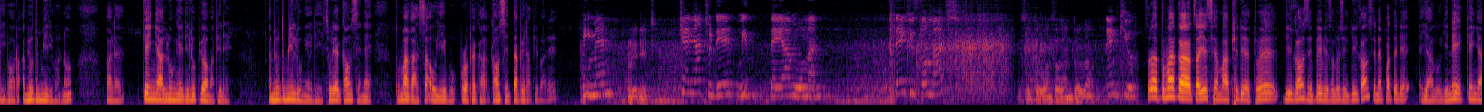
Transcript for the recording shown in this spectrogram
တွေပေါ့တော့အမျိုးသမီးတွေပေါ့နော်ဗာလဲ ကင်ညာလူငယ်တွေလို့ပြောရမှာဖြစ်တယ်အမျိုးသမီးလူငယ်တွေဆိုတဲ့ခေါင်းစဉ်နဲ့သူမကစာအုပ်ရေးဖို့ prophet ကခေါင်းစဉ်တက်ပေးတာဖြစ်ပါတယ် Amen. Read it. Kenya today with the young woman. Thank you so much. This is the one thousand dollar. Thank you. ဆိုတော့သူမကစာရေးဆရာမဖြစ်တဲ့အတွက်ဒီခေါင်းစဉ်ပေးပြီဆိုလို့ရှိရင်ဒီခေါင်းစဉ်နဲ့ပတ်သက်တဲ့အရာကိုယနေ့ကင်ညာ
